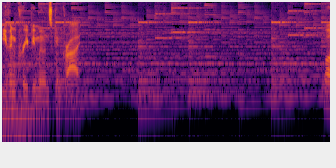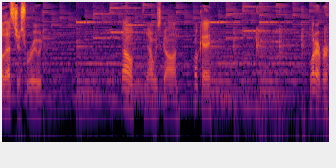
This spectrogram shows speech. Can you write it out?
Even creepy moons can cry. Well, that's just rude. Oh, now he's gone. Okay. Whatever.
